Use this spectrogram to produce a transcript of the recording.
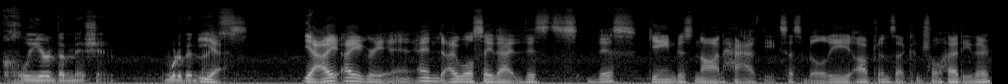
cleared the mission would have been nice. Yes. Yeah, I, I agree, and, and I will say that this this game does not have the accessibility options that Control had either.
